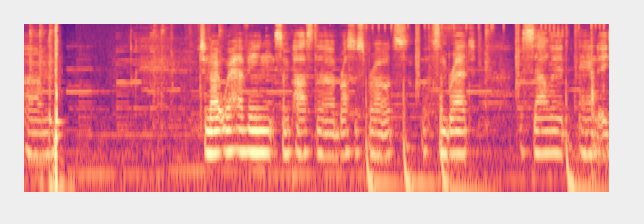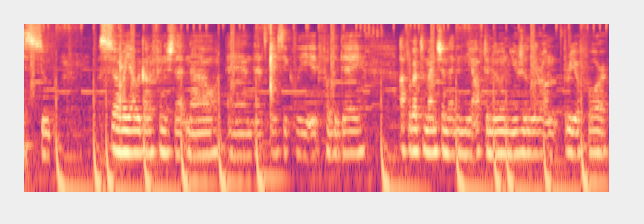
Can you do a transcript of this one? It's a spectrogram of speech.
Um, tonight we're having some pasta, Brussels sprouts with some bread, a salad, and a soup. So yeah, we're gonna finish that now, and that's basically it for the day. I forgot to mention that in the afternoon, usually around 3 or 4, uh,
